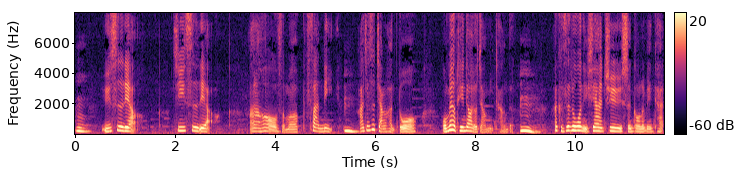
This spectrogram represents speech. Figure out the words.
嗯。鱼饲料、鸡饲料啊，然后什么饭粒，嗯，啊，就是讲很多，我没有听到有讲米糠的，嗯，啊，可是如果你现在去深宫那边看，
